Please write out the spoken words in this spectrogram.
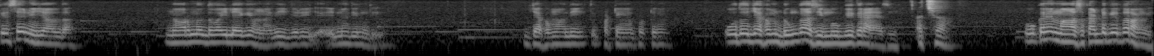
ਕਿਸੇ ਨਹੀਂ ਚੱਲਦਾ। ਨਾਰਮਲ ਦਵਾਈ ਲੈ ਕੇ ਆਉਣਾ ਦੀ ਜਿਹੜੀ ਇਹਨਾਂ ਦੀ ਹੁੰਦੀ ਹੈ। ਜ਼ਖਮਾਂ ਦੀ ਤੇ ਪੱਟੀਆਂ ਪੁੱਟੀਆਂ। ਉਦੋਂ ਜ਼ਖਮ ਡੂੰਘਾ ਸੀ ਮੋਗੇ ਕਰਾਇਆ ਸੀ। ਅੱਛਾ। ਉਹ ਕਹਿੰਦੇ ਮਾਸ ਕੱਢ ਕੇ ਭਰਾਂਗੇ।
